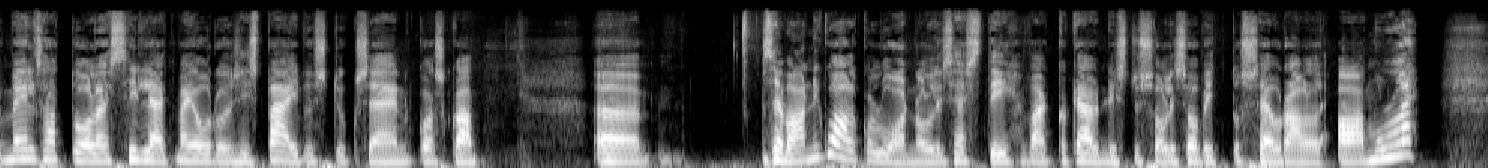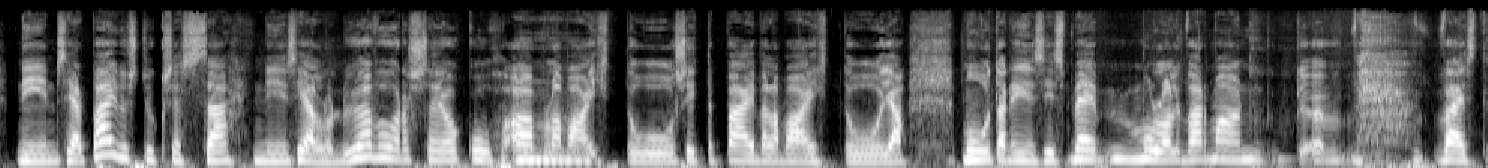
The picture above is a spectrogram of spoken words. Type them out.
meillä sattuu olemaan sillä, että mä jouduin siis päivystykseen, koska ö, se vaan niin kuin alkoi luonnollisesti, vaikka käynnistys oli sovittu seuraavalle aamulle. Niin siellä päivystyksessä, niin siellä on yövuorossa joku, aamulla mm. vaihtuu, sitten päivällä vaihtuu ja muuta. Niin siis me, mulla oli varmaan väist,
